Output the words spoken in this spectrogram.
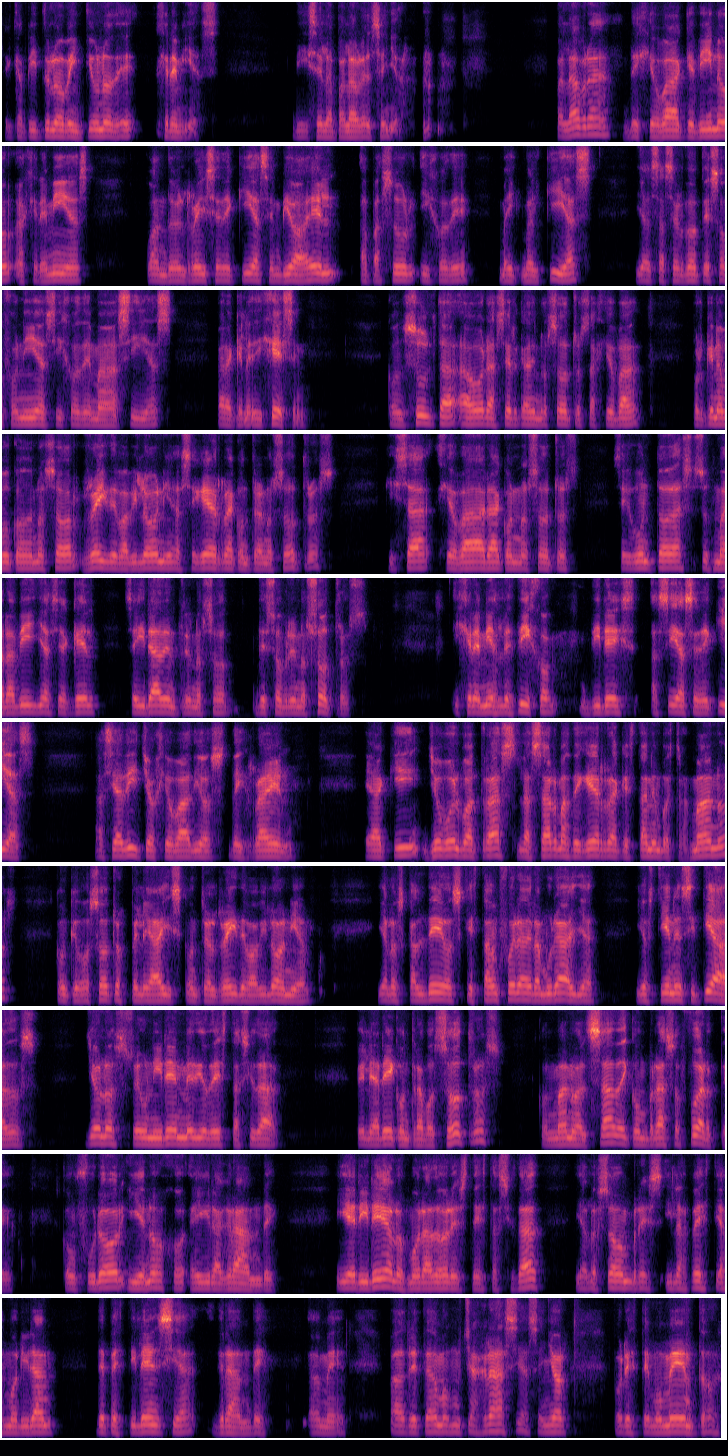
el capítulo 21 de Jeremías dice la palabra del Señor. Palabra de Jehová que vino a Jeremías cuando el rey Sedequías envió a él, a Pasur, hijo de Malquías, y al sacerdote Sofonías, hijo de Maasías, para que le dijesen, consulta ahora acerca de nosotros a Jehová, porque Nabucodonosor, rey de Babilonia, hace guerra contra nosotros Quizá Jehová hará con nosotros según todas sus maravillas y aquel se irá de, entre de sobre nosotros. Y Jeremías les dijo, diréis así a Sedequías, así ha dicho Jehová Dios de Israel. He aquí yo vuelvo atrás las armas de guerra que están en vuestras manos, con que vosotros peleáis contra el rey de Babilonia, y a los caldeos que están fuera de la muralla, y os tienen sitiados, yo los reuniré en medio de esta ciudad. Pelearé contra vosotros con mano alzada y con brazo fuerte, con furor y enojo e ira grande, y heriré a los moradores de esta ciudad, y a los hombres y las bestias morirán de pestilencia grande. Amén. Padre, te damos muchas gracias, Señor, por este momento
